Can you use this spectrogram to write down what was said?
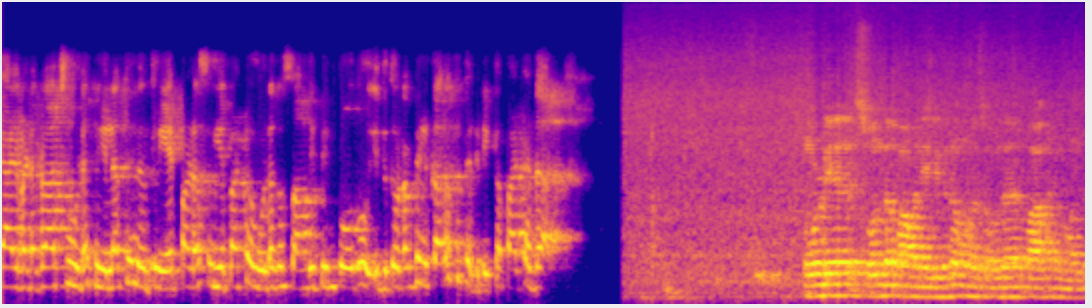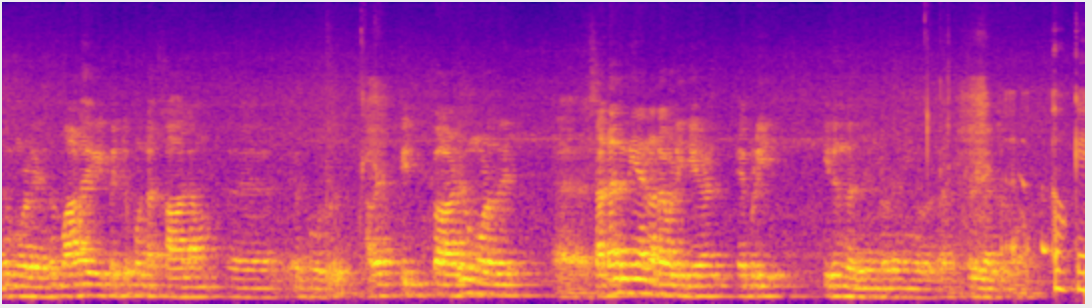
யாழ் வடபராட்சி ஊடக இல்லத்தில் இன்று ஏற்பாடு செய்யப்பட்ட ஊடக சந்திப்பின் போது இது தொடர்பில் கருத்து தெரிவிக்கப்பட்டது. உங்களுடைய சொந்த பாவனையிலிருந்து உங்களுடைய சொந்த வாகனம் வந்து உங்களுடைய வந்து வாடகை பெற்றுக்கொண்ட காலம் அஹ், அதன் பிற்பாடு உங்களது அஹ், சடங்கிய நடவடிக்கைகள் எப்படி இருந்தது நீங்கள் ஓகே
